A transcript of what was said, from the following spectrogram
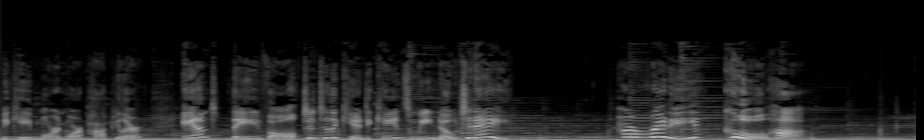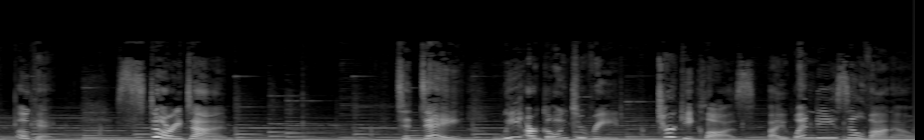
became more and more popular, and they evolved into the candy canes we know today. Pretty cool, huh? Okay, story time. Today, we are going to read Turkey Claus by Wendi Silvano.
